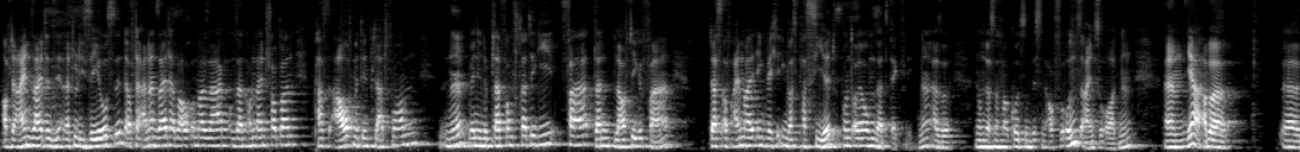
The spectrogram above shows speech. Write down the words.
auf der einen Seite natürlich SEOs sind, auf der anderen Seite aber auch immer sagen, unseren Online-Shoppern, passt auf mit den Plattformen. Ne? Wenn ihr eine Plattformstrategie fahrt, dann lauft ihr Gefahr, dass auf einmal irgendwelche, irgendwas passiert und euer Umsatz wegfliegt. Ne? Also nur um das nochmal kurz so ein bisschen auch für uns einzuordnen. Ähm, ja, aber äh,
